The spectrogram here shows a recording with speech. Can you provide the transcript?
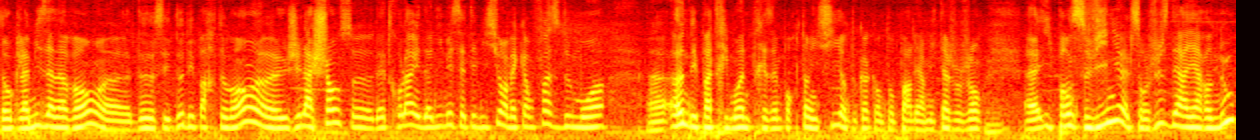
Donc la mise en avant euh, de ces deux départements. Euh, J'ai la chance euh, d'être là et d'animer cette émission avec en face de moi euh, un des patrimoines très importants ici. En tout cas, quand on parle d'Hermitage aux gens, euh, ils pensent vignes. Elles sont juste derrière nous.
